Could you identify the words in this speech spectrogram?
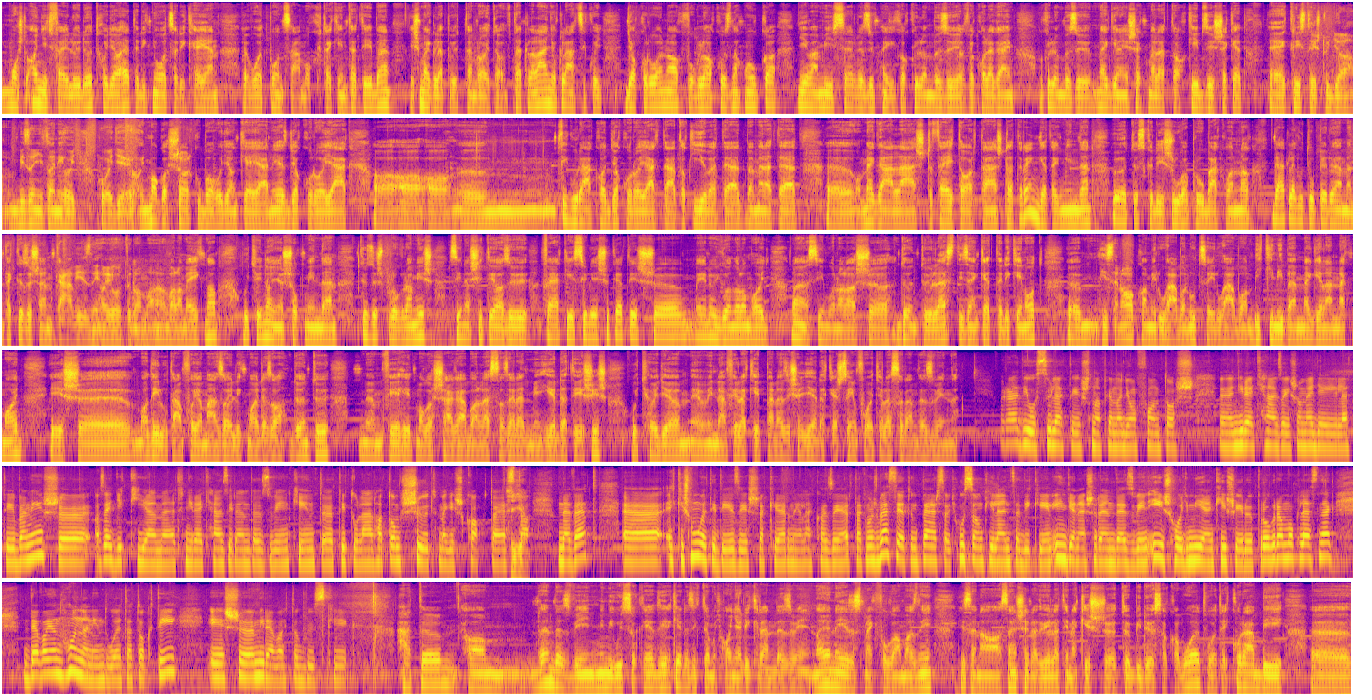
Most annyit fejlődött, hogy a 7.-8. helyen volt pontszámok tekintetében, és meglepődtem rajta. Tehát a lányok látszik, hogy gyakorolnak, foglalkoznak magukkal. Nyilván mi is szervezzük nekik a különböző, illetve kollégáim a különböző megjelenések mellett a képzéseket. Kriszta is tudja bizonyítani, hogy, hogy, hogy magas sarkuba hogyan kell járni, ezt gyakorolják, a, a, a, figurákat gyakorolják, tehát a kijövet kimenetelt, bemenetelt, a megállást, a fejtartást, tehát rengeteg minden, öltözködés, ruhapróbák vannak, de hát legutóbb például elmentek közösen kávézni, ha jól tudom, valamelyik nap, úgyhogy nagyon sok minden közös program is színesíti az ő felkészülésüket, és én úgy gondolom, hogy nagyon színvonalas döntő lesz 12-én ott, hiszen alkalmi ruhában, utcai ruhában, bikiniben megjelennek majd, és a délután folyamán zajlik majd ez a döntő, fél hét magasságában lesz az eredményhirdetés is, úgyhogy mindenféleképpen ez is egy érdekes színfoltja lesz a rendezvénynek. A rádió születésnapja nagyon fontos Nyíregyháza és a megye életében is. Az egyik kiemelt nyíregyházi rendezvényként titulálhatom, sőt, meg is kapta ezt Igen. a nevet. Egy kis multidézésre kérnélek azért. Tehát most beszéltünk persze, hogy 29-én ingyenes rendezvény, és hogy milyen kísérő programok lesznek, de vajon honnan indultatok ti, és mire vagytok büszkék? Hát a rendezvény mindig úgy szok kérdezik tőlem, hogy hanyadik rendezvény. Nagyon nehéz ezt megfogalmazni, hiszen a Szentseredő életének is több időszaka volt. Volt egy korábbi uh,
